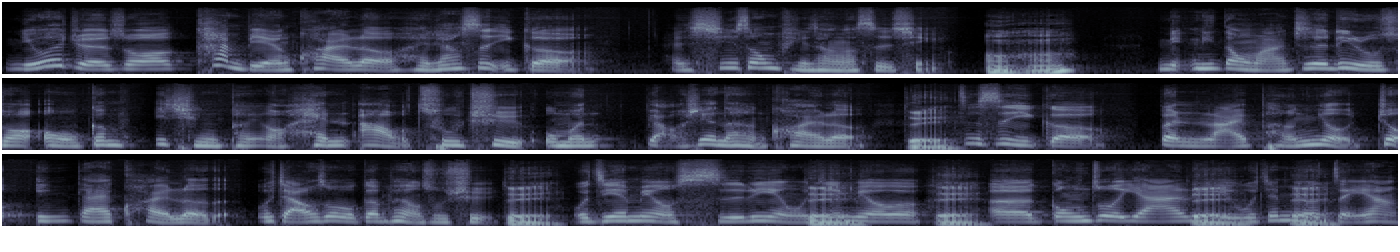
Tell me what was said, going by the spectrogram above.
你会觉得说看别人快乐，很像是一个很稀松平常的事情。哦哈。你你懂吗？就是例如说，哦，我跟一群朋友 hang out 出去，我们表现的很快乐。对，这是一个本来朋友就应该快乐的。我假如说我跟朋友出去，对，我今天没有失恋，我今天没有呃工作压力，我今天没有怎样，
